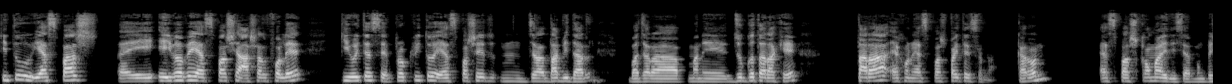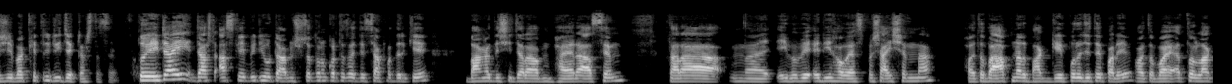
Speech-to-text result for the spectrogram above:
কিন্তু এই এইভাবে এসপাসে আসার ফলে কি হইতেছে? প্রকৃত উম যারা দাবিদার বা যারা মানে যোগ্যতা রাখে, তারা এখন অ্যাসপাস পাইতেছে না। কারণ অ্যাসপাস কমাই দিছে এবং বেশিরভাগ ক্ষেত্রে রিজেক্ট আসতেছে। তো এটাই জাস্ট আজকে ভিডিওটা আমি সচেতন করতে চাইতেছি আপনাদেরকে। বাংলাদেশি যারা ভাইয়েরা আছেন, তারা এইভাবে এডি হাও অ্যাসপাস আইসেন না। হয়তো বা আপনার ভাগ্যে পড়ে যেতে পারে। হয়তো বা এত লাখ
